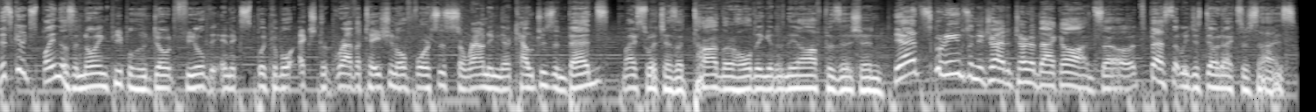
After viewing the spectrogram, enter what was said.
This could explain those annoying people who don't feel the inexplicable extra gravitational forces surrounding their couches and beds. My Switch has a toddler holding it in the off position. Yeah, it screams when you try to turn it back on, so it's best that we just don't exercise.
